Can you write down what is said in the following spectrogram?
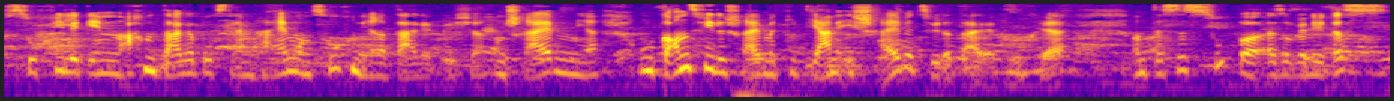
so viele gehen nach dem Tagebuchslam heim und suchen ihre Tagebücher und schreiben mir. Und ganz viele schreiben mir, du Diane, ich schreibe jetzt wieder Tagebuch. Ja? Und das ist super. Also wenn ich das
